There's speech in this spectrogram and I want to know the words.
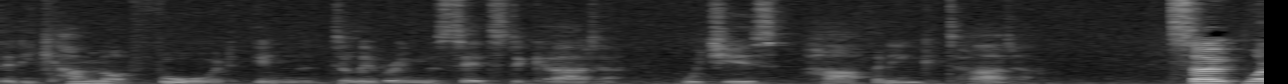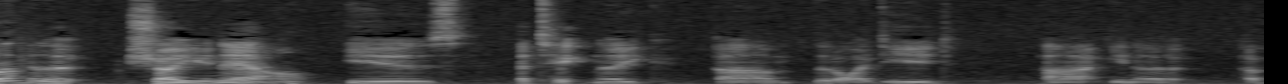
that he come not forward in the delivering the said stoccata, which is half an inquartata. So what I'm going to show you now is a technique um, that I did uh, in a, a,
